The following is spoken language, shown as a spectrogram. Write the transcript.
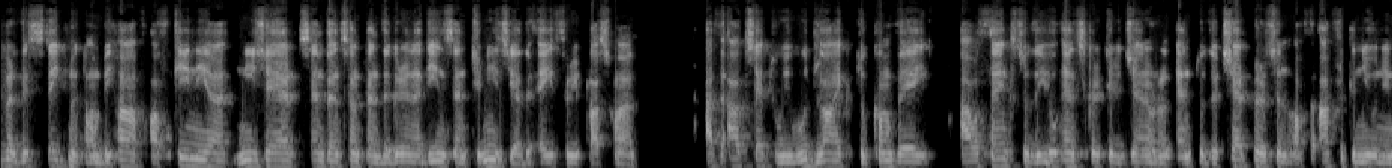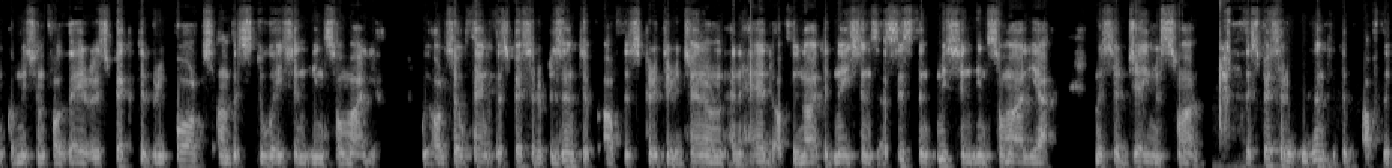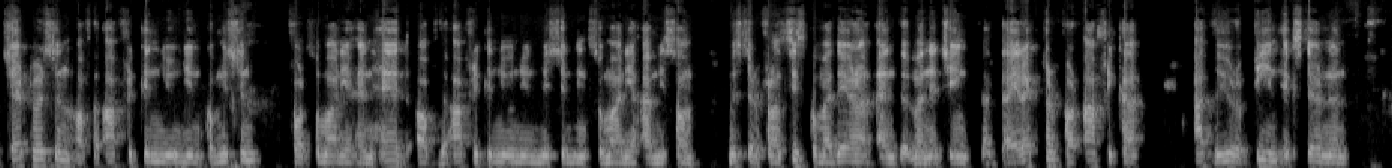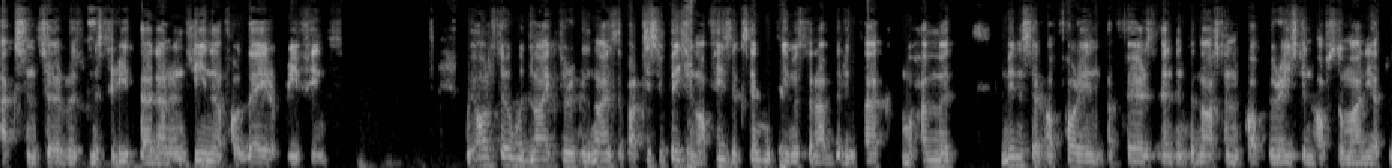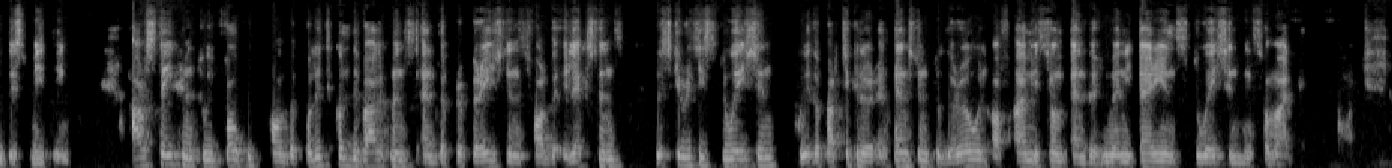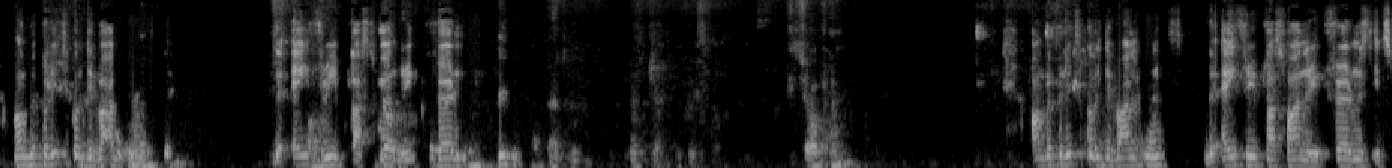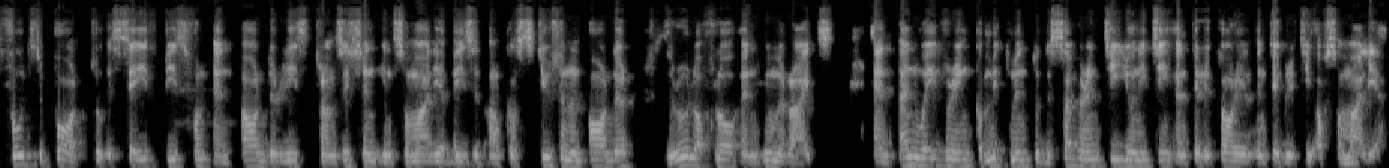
this statement on behalf of Kenya, Niger, St. Vincent and the Grenadines, and Tunisia, the A3 plus one. At the outset, we would like to convey our thanks to the UN Secretary General and to the chairperson of the African Union Commission for their respective reports on the situation in Somalia. We also thank the Special Representative of the Secretary General and Head of the United Nations Assistance Mission in Somalia, Mr. James Swan, the Special Representative of the Chairperson of the African Union Commission for Somalia and Head of the African Union Mission in Somalia, AMISOM, Mr. Francisco Madeira, and the Managing Director for Africa at the European External Action Service, Ms. Rita Laranjinha, for their briefings. We also would like to recognize the participation of His Excellency Mr. Abdulrazak Mohammed, Minister of Foreign Affairs and International Cooperation of Somalia to this meeting. Our statement will focus on the political developments and the preparations for the elections, the security situation, with a particular attention to the role of AMISOM and the humanitarian situation in Somalia. On the political development, the A3 plus one referred on the political developments, the A3 plus one reaffirms its full support to a safe, peaceful, and orderly transition in Somalia based on constitutional order, the rule of law, and human rights, and unwavering commitment to the sovereignty, unity, and territorial integrity of Somalia.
